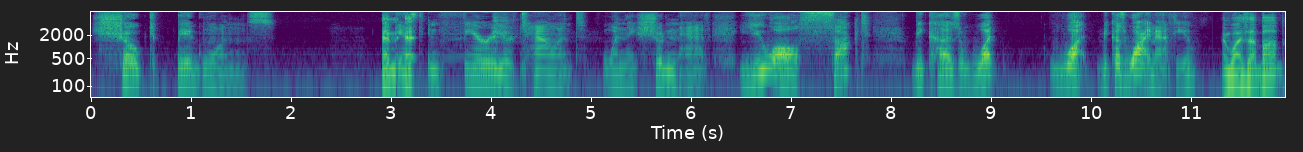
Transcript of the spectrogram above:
choked big ones And against inferior talent when they shouldn't have. You all sucked because what? What? Because why, Matthew? and why is that, Bob?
